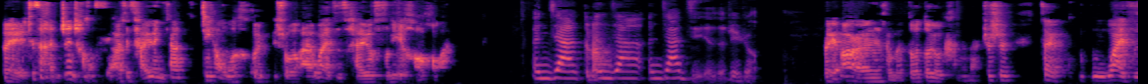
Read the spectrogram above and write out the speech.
对，这是很正常的事。而且裁员，你像，经常我们会说，哎，外资裁员福利好好啊，N 加对吧？N 加 N 加几的这种。对，二 N 什么都都有可能的，就是在外资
